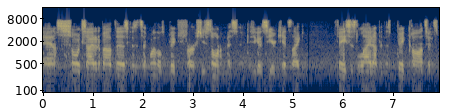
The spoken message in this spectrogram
And I'm so excited about this because it's like one of those big firsts. You just don't want to miss it because you get to see your kids like faces light up in this big concert, this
